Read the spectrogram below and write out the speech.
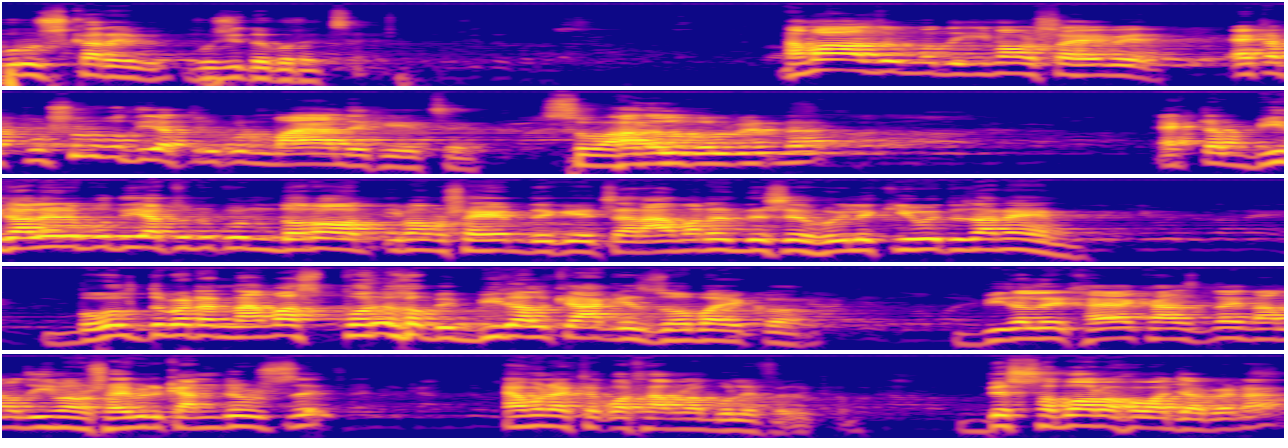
পুরস্কারে ভূষিত করেছে। নামাজের মধ্যে ইমাম সাহেবের একটা পশুর প্রতি এতটুকু মায়া দেখিয়েছে। সোহাদাল বলবেন না? একটা বিড়ালের প্রতি এতটুকু দরদ ইমাম সাহেব দেখিয়েছে। আর আমাদের দেশে হইলে কি হইতো জানেন? বলতো বেটা, নামাজ পরে হবে, বিড়ালকে আগে জবাই কর। বিড়ালের খায়া কাজ নাই, নামাজ ইমাম সাহেবের কান্দে উঠছে। এমন একটা কথা আমরা বলে ফেলতাম। বেসবর হওয়া যাবে না।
